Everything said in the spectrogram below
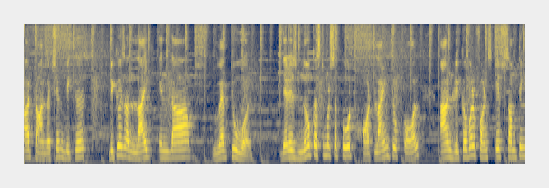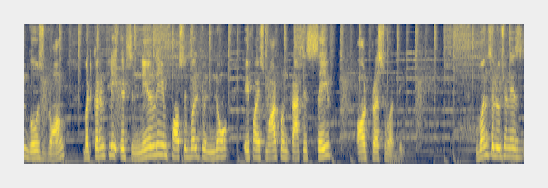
a transaction because because unlike in the web 2 world there is no customer support hotline to call and recover funds if something goes wrong. But currently it's nearly impossible to know if a smart contract is safe or trustworthy one solution is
